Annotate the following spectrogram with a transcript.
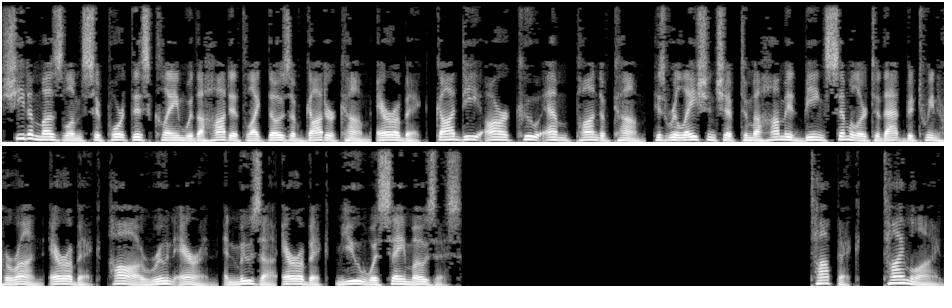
Shia Muslims support this claim with a hadith like those of Ghadir Qum Arabic, Ghadir Ku M Pond of Qum, his relationship to Muhammad being similar to that between Harun Arabic, Ha Arun Aaron and Musa Arabic, Mu Moses. Timeline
